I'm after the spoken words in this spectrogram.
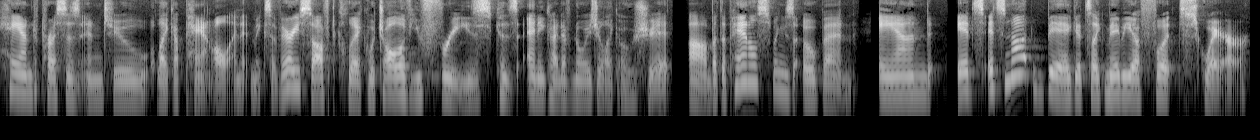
hand presses into like a panel, and it makes a very soft click, which all of you freeze because any kind of noise, you're like, oh shit. Um, but the panel swings open, and it's it's not big. It's like maybe a foot square.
